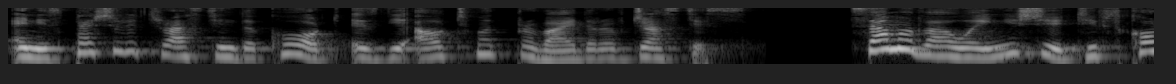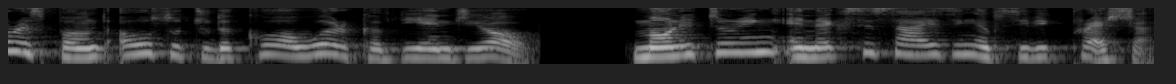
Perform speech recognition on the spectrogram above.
and especially trust in the court as the ultimate provider of justice. Some of our initiatives correspond also to the core work of the NGO, monitoring and exercising of civic pressure.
